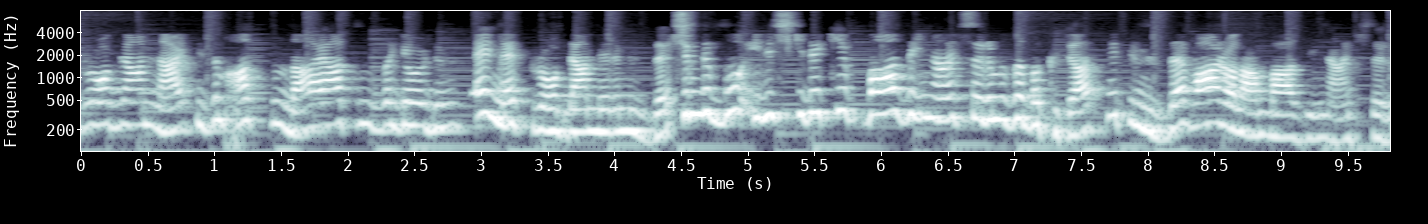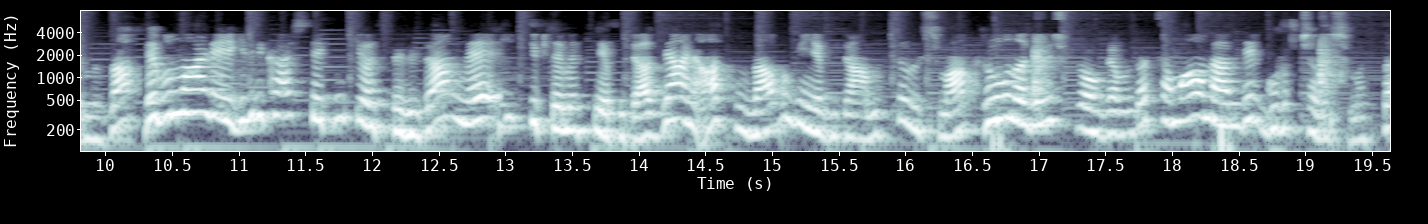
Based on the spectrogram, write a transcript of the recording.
problemler bizim aslında hayatımızda gördüğümüz en net problemlerimizdir. Şimdi bu ilişkideki bazı inançlarımıza bakacağız. Hepimizde var olan bazı inançlarımıza ve bunlarla ilgili birkaç teknik göstereceğim ve his yüklemesi yapacağız. Yani aslında bugün yapacağımız çalışma ruhuna dönüş programında tamamen bir grup çalışması.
